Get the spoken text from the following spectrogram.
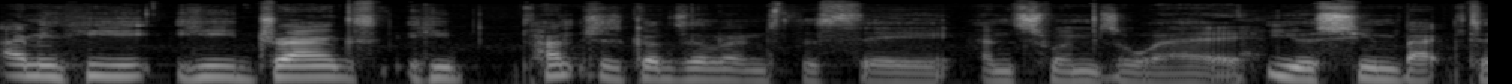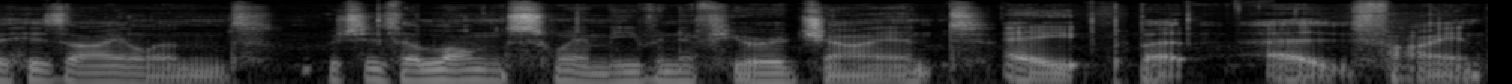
I mean, he he drags he punches Godzilla into the sea and swims away. You assume back to his island, which is a long swim, even if you're a giant ape. But uh, fine.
